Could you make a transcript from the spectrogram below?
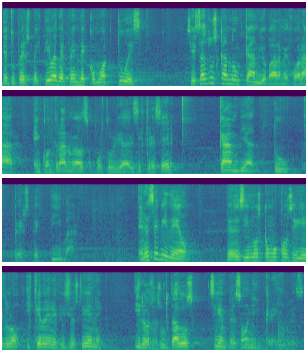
de tu perspectiva depende cómo actúes. Si estás buscando un cambio para mejorar, encontrar nuevas oportunidades y crecer, cambia tu perspectiva. En este video te decimos cómo conseguirlo y qué beneficios tiene. Y los resultados siempre son increíbles.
